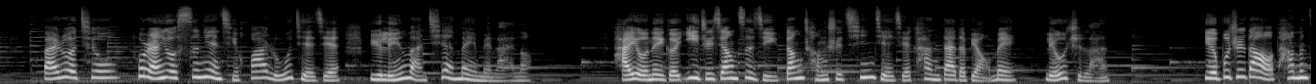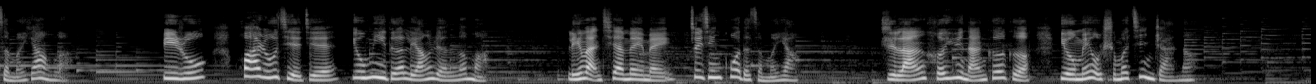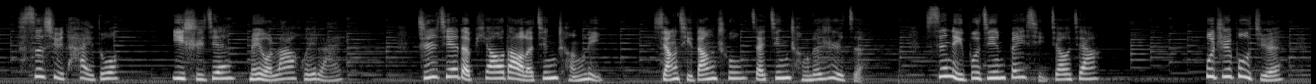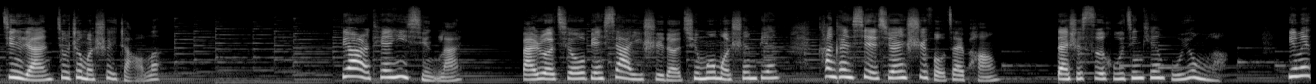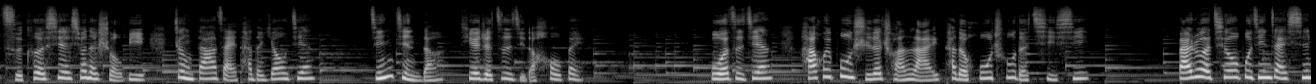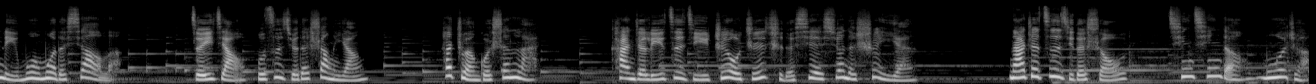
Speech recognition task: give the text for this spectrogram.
白若秋突然又思念起花如姐姐与林婉倩妹妹来了，还有那个一直将自己当成是亲姐姐看待的表妹。刘芷兰，也不知道他们怎么样了。比如花如姐姐又觅得良人了吗？林婉倩妹妹最近过得怎么样？芷兰和玉楠哥哥有没有什么进展呢？思绪太多，一时间没有拉回来，直接的飘到了京城里。想起当初在京城的日子，心里不禁悲喜交加，不知不觉。竟然就这么睡着了。第二天一醒来，白若秋便下意识的去摸摸身边，看看谢轩是否在旁。但是似乎今天不用了，因为此刻谢轩的手臂正搭在他的腰间，紧紧的贴着自己的后背，脖子间还会不时的传来他的呼出的气息。白若秋不禁在心里默默的笑了。嘴角不自觉的上扬，他转过身来，看着离自己只有咫尺的谢轩的睡颜，拿着自己的手，轻轻的摸着，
